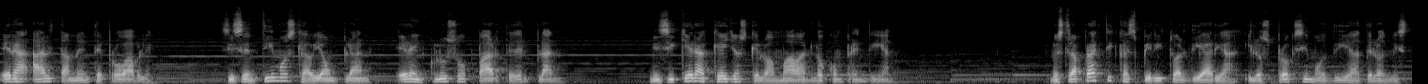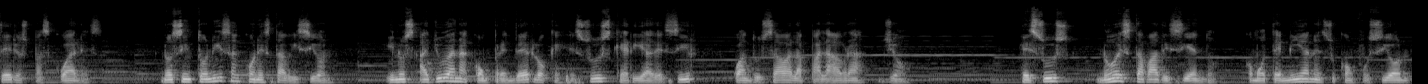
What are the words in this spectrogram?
era altamente probable. Si sentimos que había un plan, era incluso parte del plan. Ni siquiera aquellos que lo amaban lo comprendían. Nuestra práctica espiritual diaria y los próximos días de los misterios pascuales nos sintonizan con esta visión y nos ayudan a comprender lo que Jesús quería decir cuando usaba la palabra yo. Jesús no estaba diciendo, como temían en su confusión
